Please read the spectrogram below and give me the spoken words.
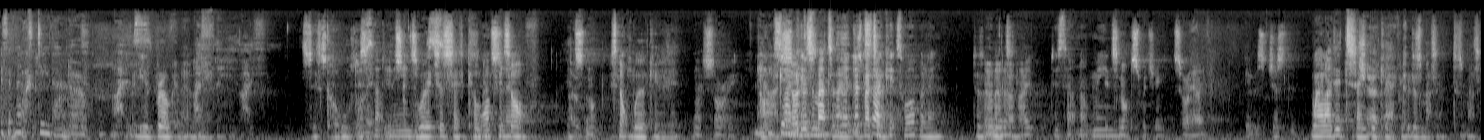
is it meant to do that? no. you've broken it. I think I, it says cold Does that it. Mean- it's, Well, it just says cold. It's, it's off. it's not. It's not working, is it? No, sorry. No, All right, it's so it doesn't matter now. Well, It it doesn't looks matter. like it's wobbling. Doesn't No, no, matter. no. I, Does that not mean? it's not switching. Sorry, I. It was just. Well, I did say be careful. It doesn't matter. It doesn't matter.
